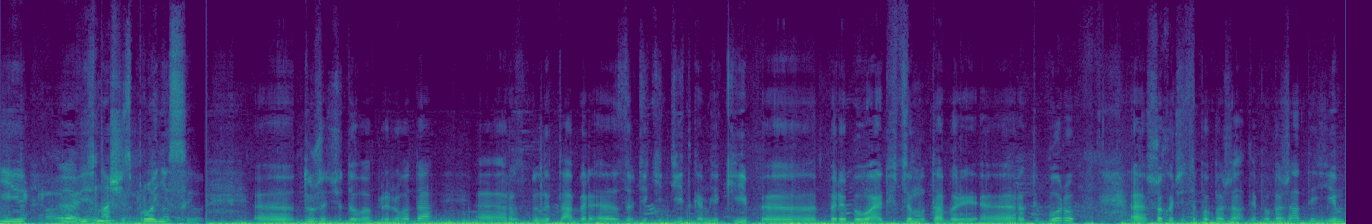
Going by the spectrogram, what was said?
і е, в наші збройні сили. Е, Дуже чудова природа. Е, Розбили табір е, завдяки діткам, які перебувають в цьому таборі Ратибору. Що хочеться побажати? Побажати їм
